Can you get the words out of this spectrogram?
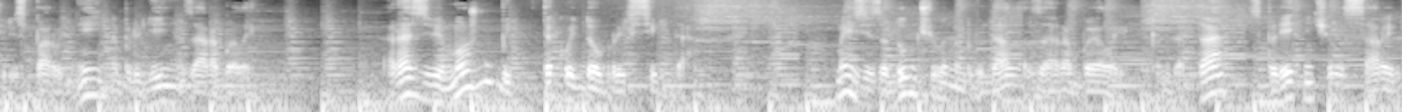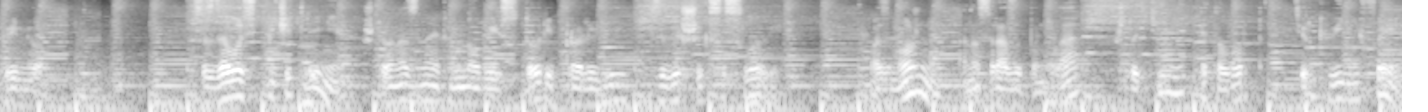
через пару дней наблюдения за Арабеллой. Разве можно быть такой доброй всегда? Мэйзи задумчиво наблюдала за Арабеллой, когда та сплетничала с Сарой времен. Создалось впечатление, что она знает много историй про людей из высших сословий. Возможно, она сразу поняла, что Тимми – это лорд Тирквини Фейн.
